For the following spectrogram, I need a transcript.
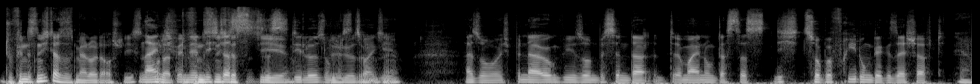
du findest nicht, dass es mehr Leute ausschließt? Nein, ich finde findest nicht, dass, das die Lösung die ist, Lösung 2G. ist, ja. Also ich bin da irgendwie so ein bisschen da, der Meinung, dass das nicht zur Befriedung der Gesellschaft Ja.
